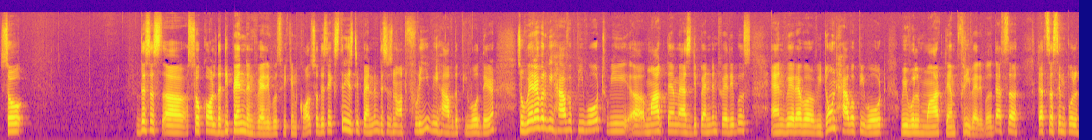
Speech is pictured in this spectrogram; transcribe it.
So, this is uh, so called the dependent variables we can call. So, this x 3 is dependent this is not free we have the pivot there. So, wherever we have a pivot we uh, mark them as dependent variables and wherever we do not have a pivot we will mark them free variables. That is a that is a simple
